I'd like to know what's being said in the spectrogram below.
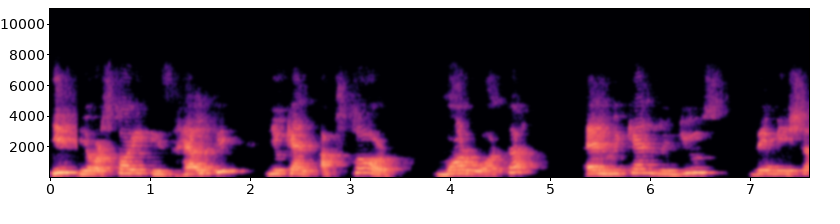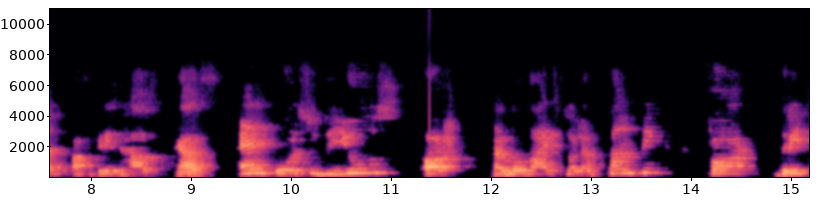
If your soil is healthy, you can absorb more water and we can reduce the emission of greenhouse gas and also the use of uh, mobile solar pumping for drip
